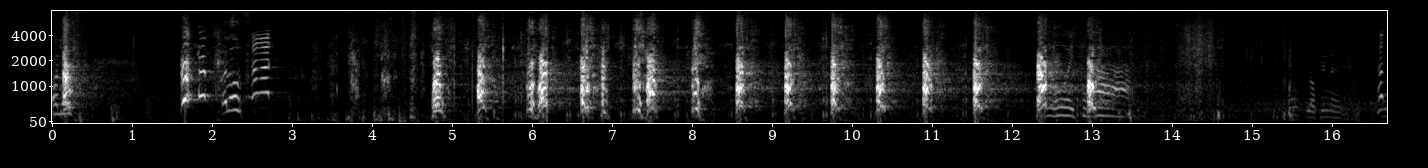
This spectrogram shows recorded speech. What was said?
Und los! Und los! Lauf hin dahin. Komm!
